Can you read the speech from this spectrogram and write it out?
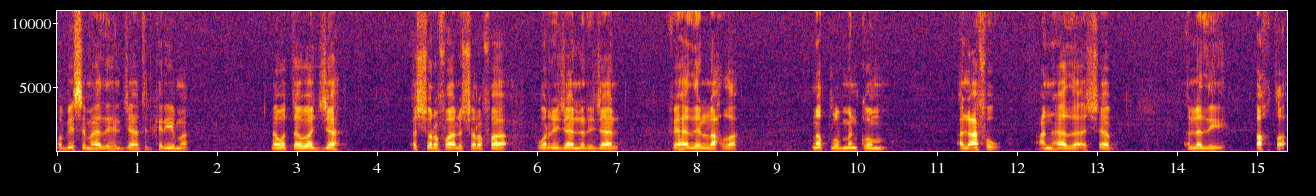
وباسم هذه الجهة الكريمة. نتوجه الشرفاء للشرفاء والرجال للرجال في هذه اللحظة نطلب منكم العفو عن هذا الشاب. الذي أخطأ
